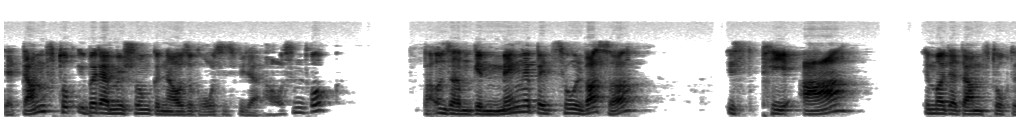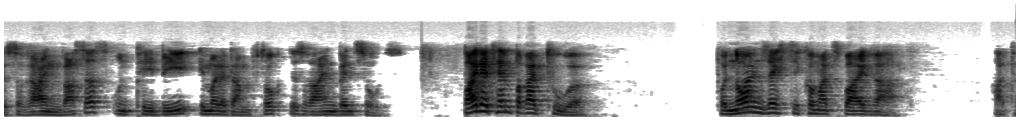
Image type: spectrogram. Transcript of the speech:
der Dampfdruck über der Mischung genauso groß ist wie der Außendruck. Bei unserem Gemenge Benzol-Wasser ist PA immer der Dampfdruck des reinen Wassers und PB immer der Dampfdruck des reinen Benzols. Bei der Temperatur von 69,2 Grad hat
